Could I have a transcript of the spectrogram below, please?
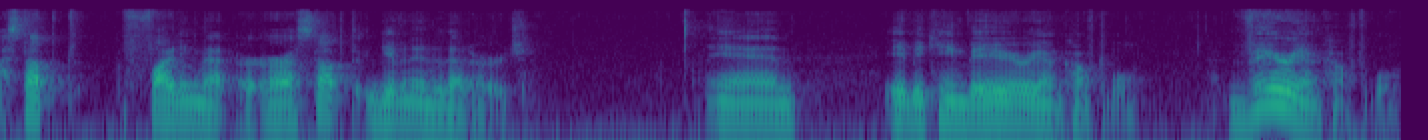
I stopped fighting that, or I stopped giving into that urge. And it became very uncomfortable. Very uncomfortable.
